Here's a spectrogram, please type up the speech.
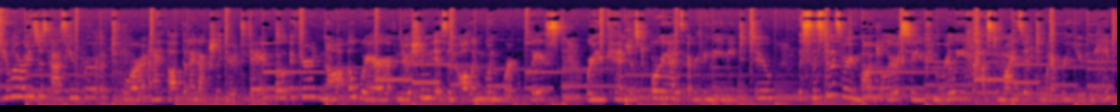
People are always just asking for a tour and I thought that I'd actually do it today. So if you're not aware, Notion is an all-in-one workplace where you can just organize everything that you need to do. The system is very modular so you can really customize it to whatever you need.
